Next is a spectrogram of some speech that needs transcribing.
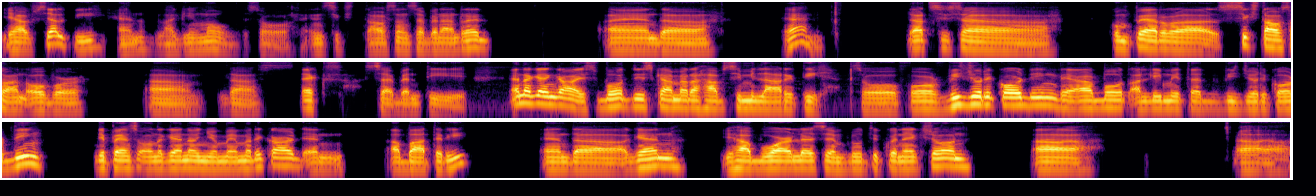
you have selfie and vlogging mode. So in 6700 and uh, yeah, that's is uh compare uh, 6000 over um, the X70. And again guys, both these camera have similarity. So for video recording, they are both unlimited video recording. Depends on again on your memory card and a battery. And uh, again, you have wireless and Bluetooth connection. Uh, uh,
